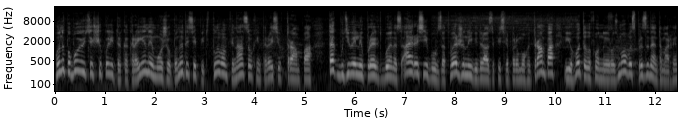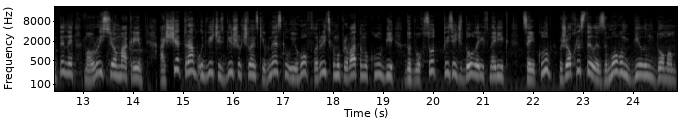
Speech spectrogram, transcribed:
Вони побоюються, що політика країни може опинитися під впливом фінансових інтересів Трампа. Так, будівельний проект Буенос-Айресі був затверджений відразу після перемоги Трампа і його телефонної розмови з президентом Аргентини Маурисіо Макрі. А ще Трамп удвічі збільшив членські внески у його флоридському приватному клубі до 200 тисяч доларів на рік. Цей клуб вже охрестили зимовим білим домом.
